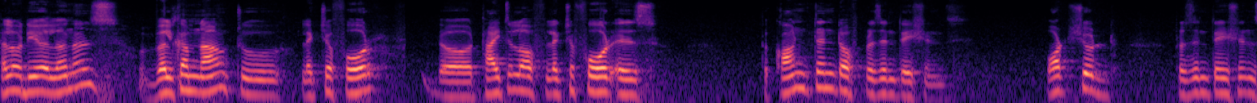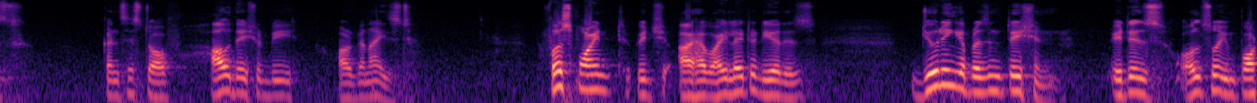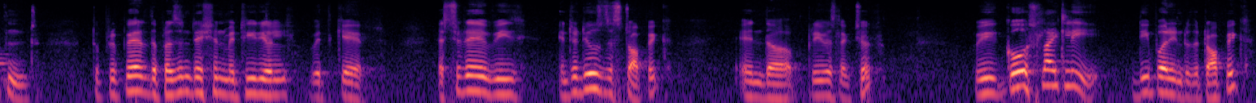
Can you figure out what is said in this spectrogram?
Hello dear learners, welcome now to lecture 4. The title of lecture 4 is the content of presentations. What should presentations consist of, how they should be organized. First point which I have highlighted here is during a presentation it is also important to prepare the presentation material with care. Yesterday we introduced this topic in the previous lecture. We go slightly deeper into the topic.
